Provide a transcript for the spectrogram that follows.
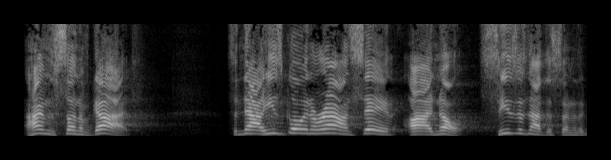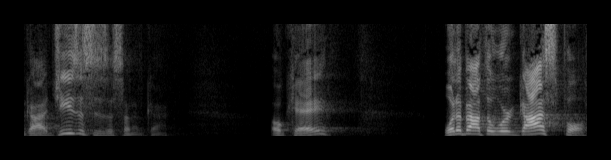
I'm the Son of God. So now he's going around saying, uh, no, Caesar's not the Son of the God. Jesus is the Son of God. Okay. What about the word gospel?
